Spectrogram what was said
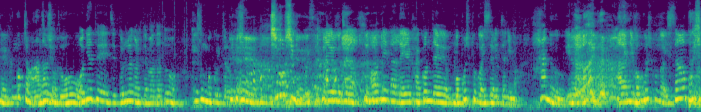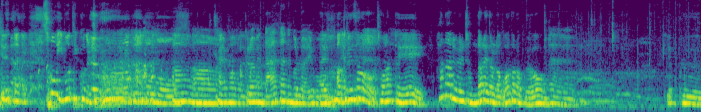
네, 큰 걱정 안. 하셔도 언니한테 이제 놀러 갈 때마다도 계속 먹고 있더라고요. 네. 쉼 없이 먹고 있어요. 아니 그리고 제가 아, 언니 나 내일 갈 건데 먹고 싶은 거 있어 이랬더니 막 한우 이러더니 아 언니 먹고 싶은 거 있어? 다시 이랬더니 소 이모티콘을 어머. 아, 잘 먹어요. 그러면 나았다는 걸로 알고. 네. 아 그래서 저한테 하나를 전달해 달라고 하더라고요. 네. 예, 그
